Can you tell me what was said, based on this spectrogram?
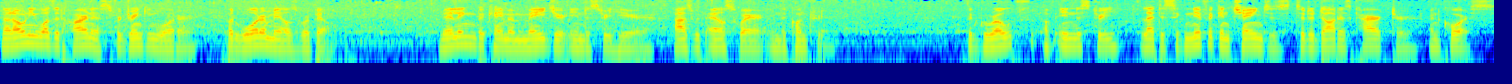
Not only was it harnessed for drinking water, but water mills were built. Milling became a major industry here, as with elsewhere in the country. The growth of industry led to significant changes to the Dodder's character and course.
